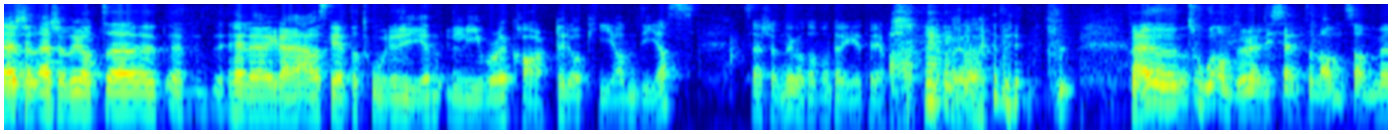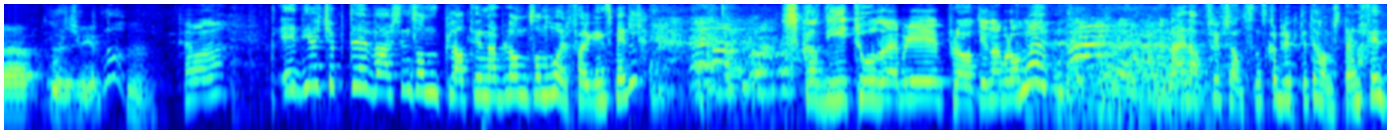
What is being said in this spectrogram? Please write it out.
Jeg skjønner, jeg skjønner godt eh, eh, Hele greia er jo skrevet av Tore Ryen, Leroy Carter og Pian Diaz. Så jeg skjønner jo godt at man trenger tre forfattere for å Det er jo to andre veldig kjente navn sammen med Tore Lien. Hva da? Eh, De har kjøpt eh, hver sin sånn platinablond sånn hårfargingsmiddel. Skal de to der bli platinablonde? Nei da, fru Fransen skal bruke det til hamsteren sin.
